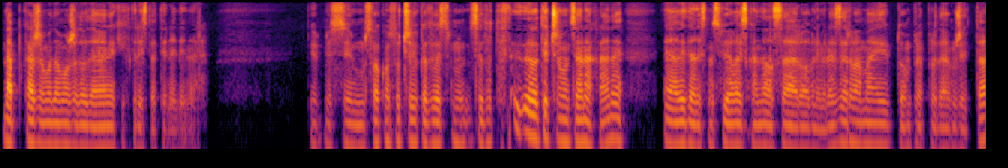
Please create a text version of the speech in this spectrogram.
da kažemo da može da na nekih 300 dinara. Jer, mislim, u svakom slučaju, kad se dotičemo cena hrane, evo, videli smo svi ovaj skandal sa robnim rezervama i tom preprodajom žita.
